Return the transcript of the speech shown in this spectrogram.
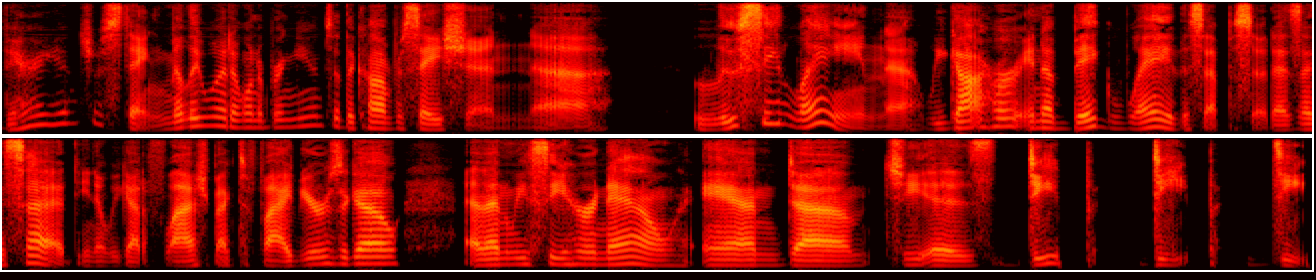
Very interesting. Millie Wood, I want to bring you into the conversation. Uh, Lucy Lane, we got her in a big way this episode. As I said, you know, we got a flashback to five years ago, and then we see her now, and um, she is deep, deep, deep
